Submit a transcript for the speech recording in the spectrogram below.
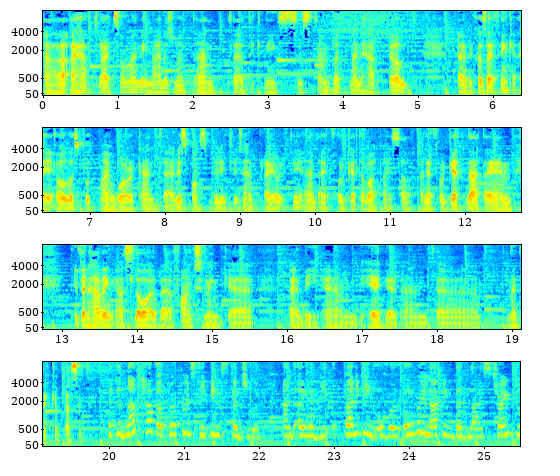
Uh, I have tried so many management and uh, techniques system, but many have failed uh, because I think I always put my work and uh, responsibilities and priority, and I forget about myself, and I forget that I am even having a slower uh, functioning uh, be, um, behavior and mental capacity. I could not have a proper sleeping schedule, and I would be panicking over overlapping deadlines trying to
